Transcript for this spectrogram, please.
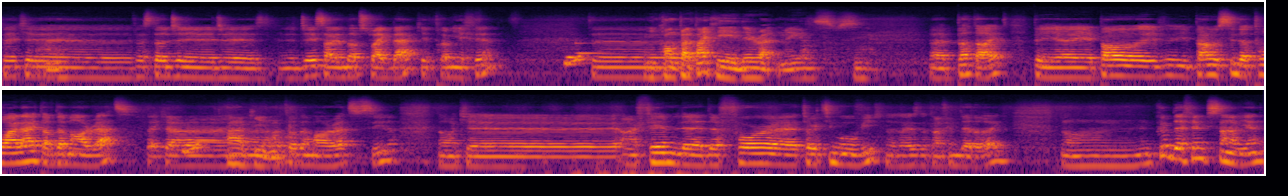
Fait que. euh, c'était Jay, Jay, Jay Silent Bob Strike Back, qui est le premier film. Euh, Il compte peut-être les The Rat Mills aussi. Euh, Peut-être. Puis euh, il, parle, il, parle aussi de Twilight of the Mallrats. Fait qu'il y a un, Ah, ok. un retour de Mallrats aussi. Là. Donc, euh, un film de, de 430 Movie. Ça reste un film de drogue. Une couple de films qui s'en viennent.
